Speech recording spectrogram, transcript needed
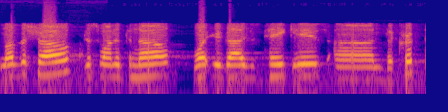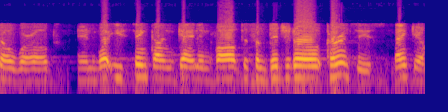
Love the show. Just wanted to know what your guys' take is on the crypto world and what you think on getting involved to some digital currencies. Thank you.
